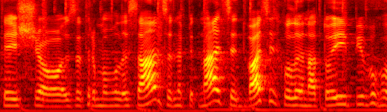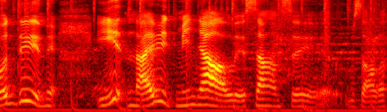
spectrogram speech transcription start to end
те, що затримували сеанси на 15-20 хвилин, а то і півгодини. І навіть міняли сеанси в залах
